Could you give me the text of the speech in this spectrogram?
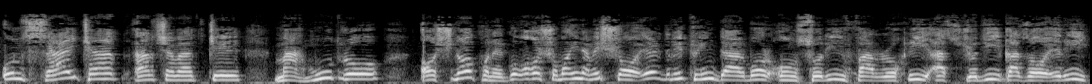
اون سعی کرد هر شود که محمود رو آشنا کنه. گفت آقا شما این همه شاعر دارید تو این دربار عنصری فرخی اسجدی قضائری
